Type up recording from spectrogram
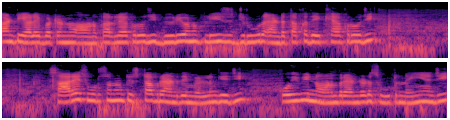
ਘੰਟੀ ਵਾਲੇ ਬਟਨ ਨੂੰ ਔਨ ਕਰ ਲਿਆ ਕਰੋ ਜੀ। ਵੀਡੀਓ ਨੂੰ ਪਲੀਜ਼ ਜਰੂਰ ਐਂਡ ਤੱਕ ਦੇਖਿਆ ਕਰੋ ਜੀ। ਸਾਰੇ ਸੂਟ ਤੁਹਾਨੂੰ ਟਿਸਟਾ ਬ੍ਰਾਂਡ ਦੇ ਮਿਲਣਗੇ ਜੀ। ਕੋਈ ਵੀ ਨਾਨ ਬ੍ਰਾਂਡਡ ਸੂਟ ਨਹੀਂ ਹੈ ਜੀ।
